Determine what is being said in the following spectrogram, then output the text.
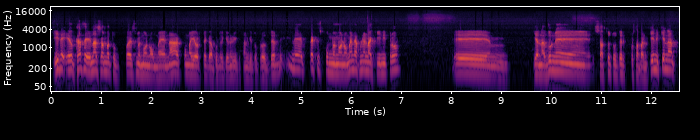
Είναι, ε, κάθε ένας, άμα το πάρει μεμονωμένα, ακόμα η Ορτέγκα που είναι το καινούργιο και θα είναι και το πρώτο τέρμι, είναι παίκτες που μεμονωμένα έχουν ένα κίνητρο ε, για να δουν σε αυτό το τέρμι πώς θα πάνε. Και, είναι και, ένα,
